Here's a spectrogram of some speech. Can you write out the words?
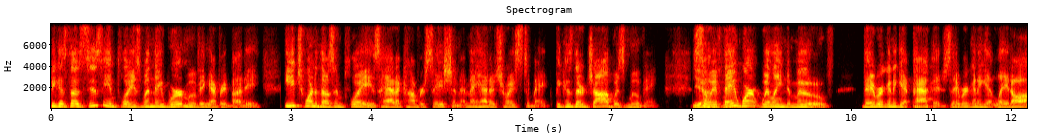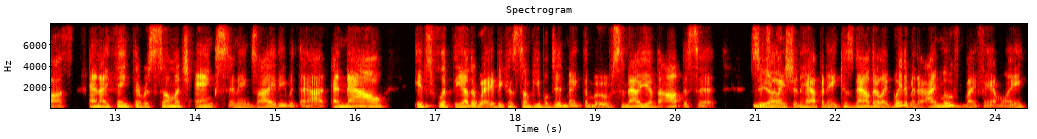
because those disney employees when they were moving everybody each one of those employees had a conversation and they had a choice to make because their job was moving Yeah. so if they weren't willing to move they were going to get packaged they were going to get laid off and i think there was so much angst and anxiety with that and now it's flipped the other way because some people did make the move so now you have the opposite Yeah. situation happening because now they're like wait a minute i moved my family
